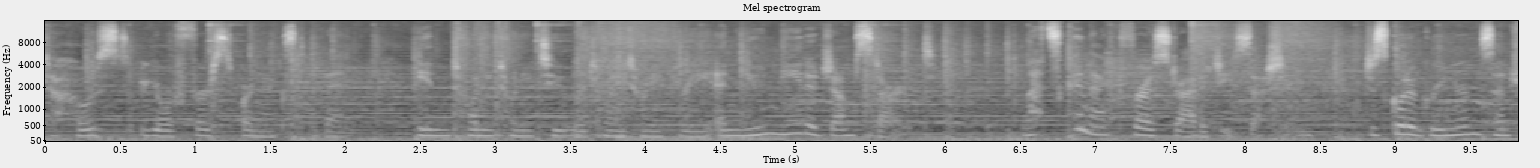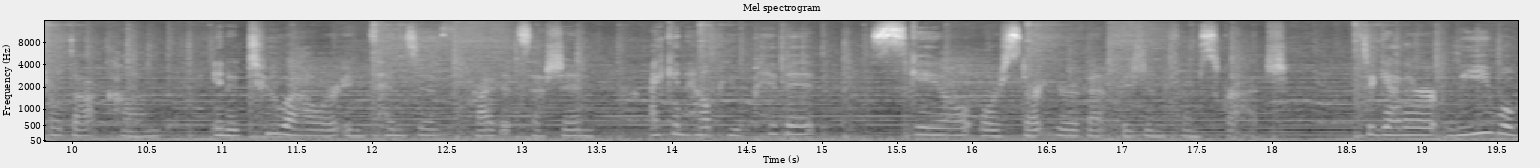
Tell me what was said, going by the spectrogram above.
to host your first or next event in 2022 or 2023 and you need a jumpstart, let's connect for a strategy session. Just go to greenroomcentral.com. In a two hour intensive private session, I can help you pivot, scale, or start your event vision from scratch. Together, we will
